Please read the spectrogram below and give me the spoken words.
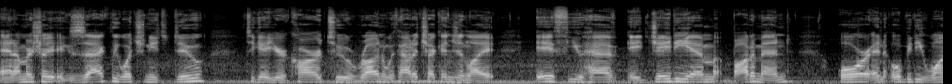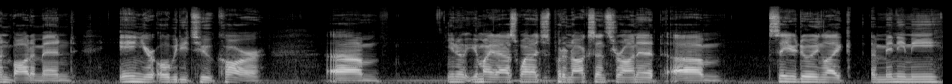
and I'm going to show you exactly what you need to do to get your car to run without a check engine light if you have a JDM bottom end or an OBD1 bottom end in your OBD2 car. Um, you know, you might ask, why not just put a knock sensor on it? Um, say you're doing like a mini me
